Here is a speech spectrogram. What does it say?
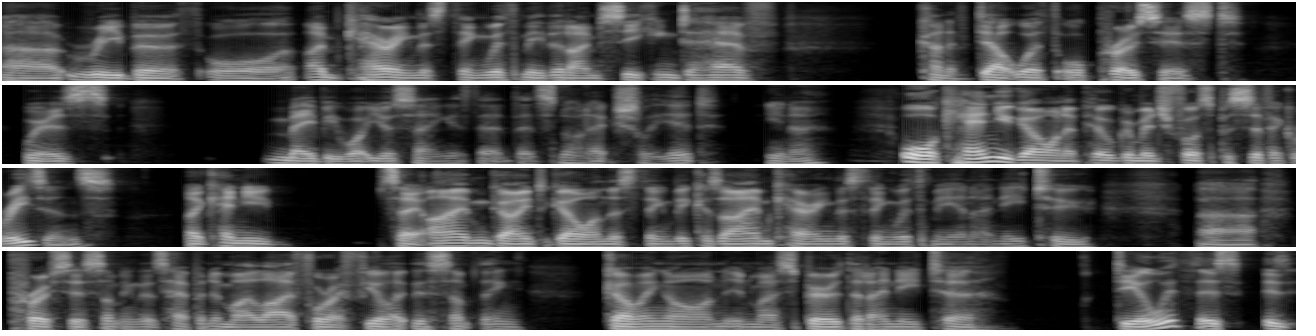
uh, rebirth, or I'm carrying this thing with me that I'm seeking to have kind of dealt with or processed. Whereas maybe what you're saying is that that's not actually it, you know? Or can you go on a pilgrimage for specific reasons? Like, can you say, I'm going to go on this thing because I am carrying this thing with me and I need to uh, process something that's happened in my life, or I feel like there's something going on in my spirit that I need to deal with? Is, is,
